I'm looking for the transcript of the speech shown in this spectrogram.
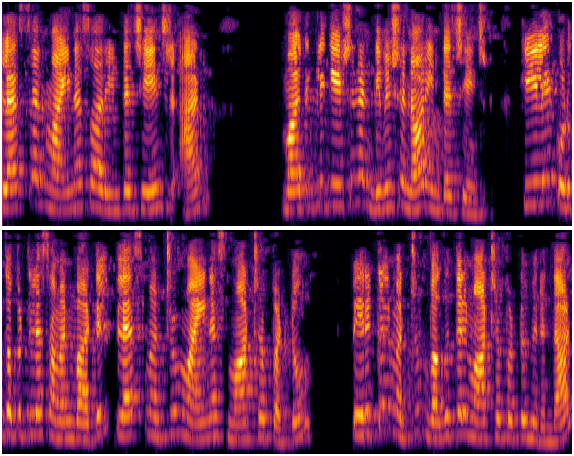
plus and minus are interchange and multiplication and division are interchange கீழே கொடுக்கப்பட்டுள்ள சமன்பாட்டில் பிளஸ் மற்றும் மைனஸ் மாற்றப்பட்டும் பெருக்கல் மற்றும் வகுத்தல் மாற்றப்பட்டும் இருந்தால்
